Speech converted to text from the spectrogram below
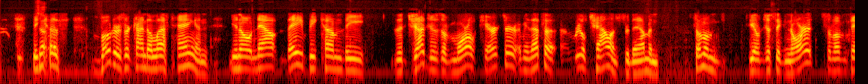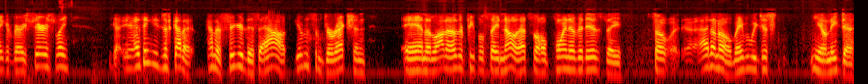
because so, voters are kind of left hanging. You know, now they become the the judges of moral character. I mean, that's a, a real challenge for them, and some of them, you know, just ignore it. Some of them take it very seriously. I think you just got to kind of figure this out, give them some direction, and a lot of other people say no. That's the whole point of it. Is they so I don't know. Maybe we just you know need to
